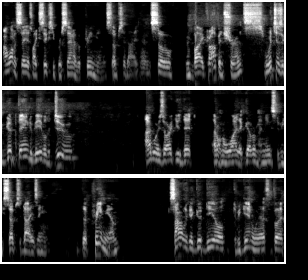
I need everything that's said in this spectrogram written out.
I want to say it's like 60% of the premium is subsidized. And so buy crop insurance, which is a good thing to be able to do. I've always argued that I don't know why the government needs to be subsidizing the premium. Sounds like a good deal to begin with, but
